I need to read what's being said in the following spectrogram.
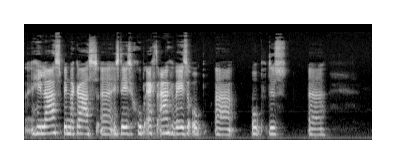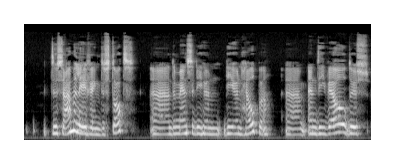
helaas pindakaas uh, is deze groep echt aangewezen op, uh, op dus de samenleving, de stad, de mensen die hun, die hun helpen. Um, en die wel dus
